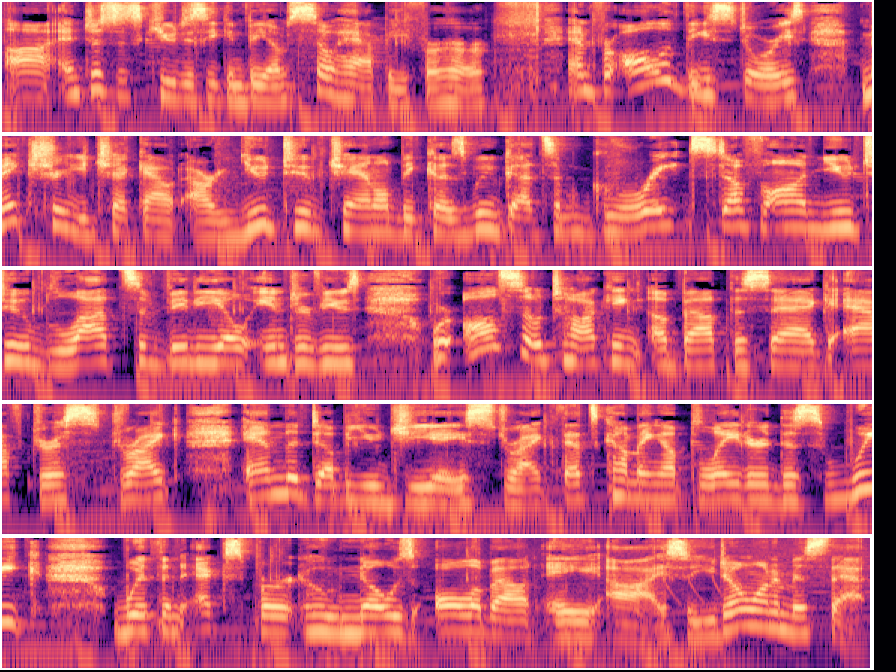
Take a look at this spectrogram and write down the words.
uh, and just as cute as he can be. I'm so happy for her. And for all of these stories, make sure you check out our YouTube channel because we've got some great stuff on YouTube, lots of video interviews. We're also talking about the SAG AFTRA strike and the WGA strike. That's coming up later this week with an expert who knows all about AI. So you don't want to miss that.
